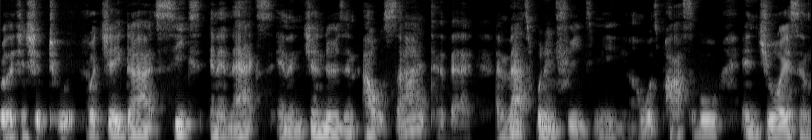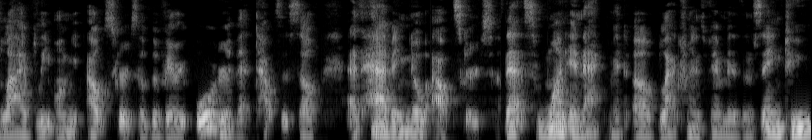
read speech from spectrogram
relationship to it. But Jay Dodd seeks and enacts and engenders an outside to that. And that's what intrigues me what's possible and joyous and lively on the outskirts of the very order that touts itself as having no outskirts. That's one enactment of Black trans feminism, saying to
